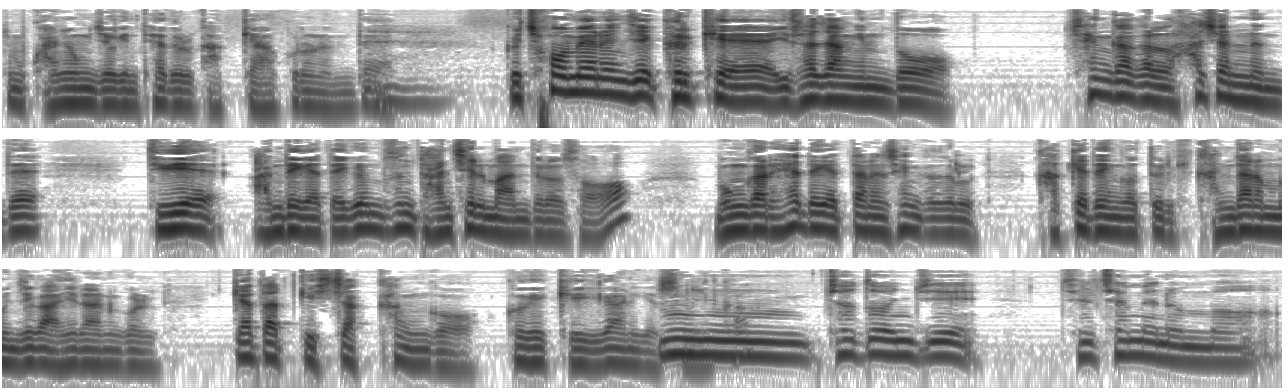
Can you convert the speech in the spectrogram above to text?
좀 관용적인 태도를 갖게 하고 그러는데 네. 그 처음에는 이제 그렇게 이사장님도 생각을 하셨는데 뒤에 안 되겠다. 이건 무슨 단체를 만들어서 뭔가를 해야 되겠다는 생각을 갖게 된 것도 이렇게 간단한 문제가 아니라는 걸 깨닫기 시작한 거 그게 계기가 아니겠습니까? 음, 저도 이제 제일 처음에는 뭐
